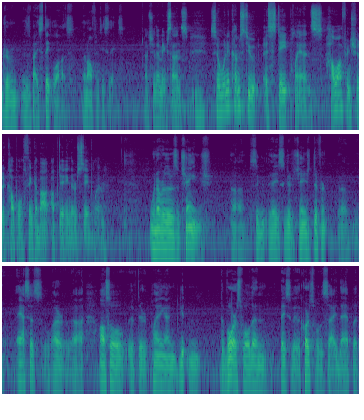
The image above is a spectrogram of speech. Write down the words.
driven is by state laws in all 50 states. Gotcha, that makes sense. So when it comes to estate plans, how often should a couple think about updating their estate plan? Whenever there's a change, uh, a significant change, different uh, assets are uh, also if they're planning on getting divorced, well then basically the courts will decide that. But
